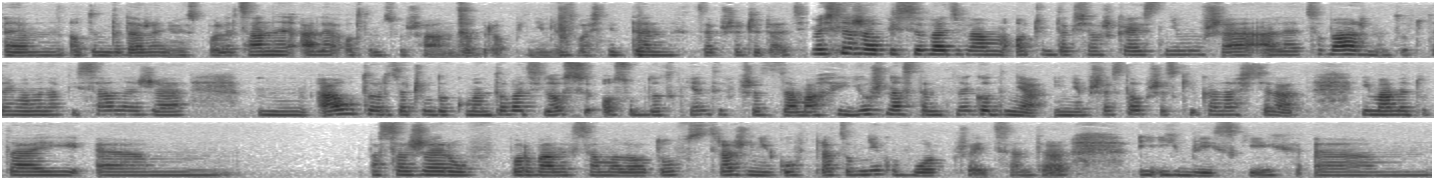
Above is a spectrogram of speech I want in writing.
em, o tym wydarzeniu jest polecany, ale o tym słyszałam dobre opinie, więc właśnie ten chcę przeczytać. Myślę, że opisywać Wam, o czym ta książka jest, nie muszę, ale co ważne, to tutaj mamy napisane, że mm, autor zaczął dokumentować losy osób dotkniętych przez zamachy już następnego dnia i nie przestał przez kilkanaście lat. I mamy tutaj em, pasażerów porwanych samolotów, strażników, pracowników World Trade Center i ich bliskich em,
